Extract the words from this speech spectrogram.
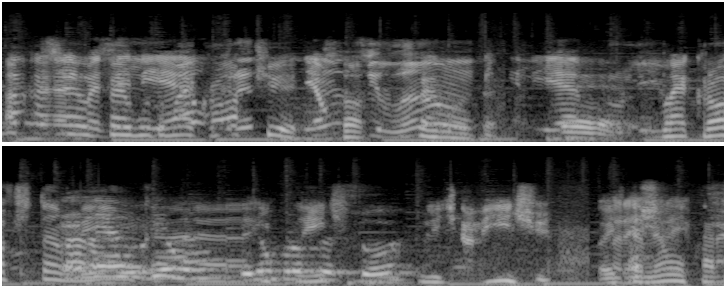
Ah, sim, É, mas pergunto, ele é, um Mycroft- grande- ele é um vilão, ele é, É. O Mycroft também Ele é é um um- ele é um- ele é um professor. politicamente. Ele Parece também é um cara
